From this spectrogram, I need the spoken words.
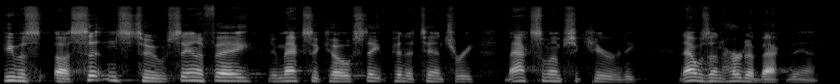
he was uh, sentenced to Santa Fe, New Mexico State Penitentiary, maximum security. That was unheard of back then.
